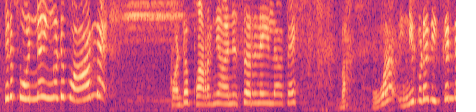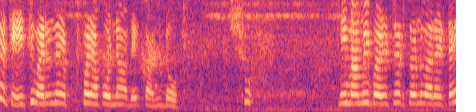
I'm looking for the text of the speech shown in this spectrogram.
ഇവിടെ പൊന്നെ ഇങ്ങോട്ട് പോന്നേ കൊണ്ട് പറഞ്ഞ അനുസരണയില്ലാത്ത ബാ പോവാ. ഇനി ഇവിടെ നിൽക്കണ്ട ചേച്ചി വരുന്ന എപ്പോഴാ പൊന്ന? അതേ കണ്ടോ? നീ മമ്മി ബെൽറ്റ് എടുത്തോണ്ട് വരട്ടെ.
